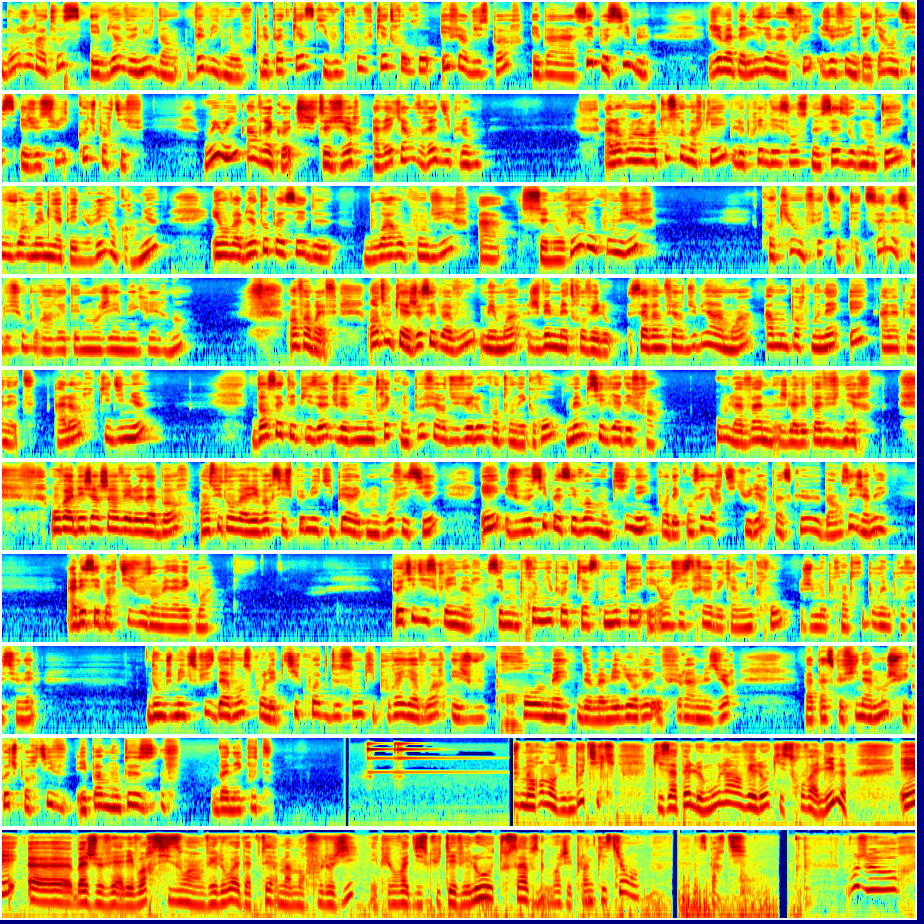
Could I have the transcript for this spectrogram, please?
Bonjour à tous et bienvenue dans The Big Move, le podcast qui vous prouve qu'être gros et faire du sport, eh ben, c'est possible. Je m'appelle Lisa Nasri, je fais une taille 46 et je suis coach sportif. Oui, oui, un vrai coach, je te jure, avec un vrai diplôme. Alors on l'aura tous remarqué, le prix de l'essence ne cesse d'augmenter, ou voire même il y a pénurie, encore mieux, et on va bientôt passer de boire ou conduire à se nourrir ou conduire. Quoique, en fait, c'est peut-être ça la solution pour arrêter de manger et maigrir, non? Enfin bref, en tout cas, je sais pas vous, mais moi, je vais me mettre au vélo. Ça va me faire du bien à moi, à mon porte-monnaie et à la planète. Alors, qui dit mieux? Dans cet épisode, je vais vous montrer qu'on peut faire du vélo quand on est gros, même s'il y a des freins. Ouh, la vanne, je l'avais pas vu venir. On va aller chercher un vélo d'abord, ensuite on va aller voir si je peux m'équiper avec mon gros fessier, et je vais aussi passer voir mon kiné pour des conseils articulaires parce que, ben, on sait jamais. Allez, c'est parti, je vous emmène avec moi. Petit disclaimer, c'est mon premier podcast monté et enregistré avec un micro, je me prends trop pour une professionnelle. Donc je m'excuse d'avance pour les petits couacs de son qui pourrait y avoir et je vous promets de m'améliorer au fur et à mesure, bah parce que finalement je suis coach sportive et pas monteuse. Bonne écoute. Je me rends dans une boutique qui s'appelle le Moulin à vélo qui se trouve à Lille et euh, bah, je vais aller voir s'ils ont un vélo adapté à ma morphologie et puis on va discuter vélo, tout ça parce que moi j'ai plein de questions. hein. C'est parti. Bonjour.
